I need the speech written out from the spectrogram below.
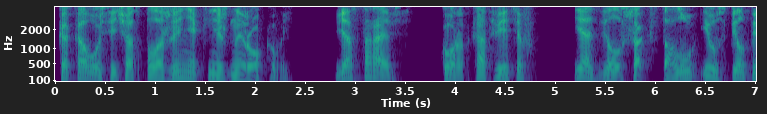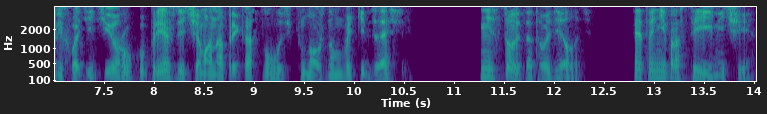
каково сейчас положение княжны Роковой. «Я стараюсь», — коротко ответив, я сделал шаг к столу и успел перехватить ее руку, прежде чем она прикоснулась к ножнам вакидзаси. Не стоит этого делать. Это не простые мечи.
